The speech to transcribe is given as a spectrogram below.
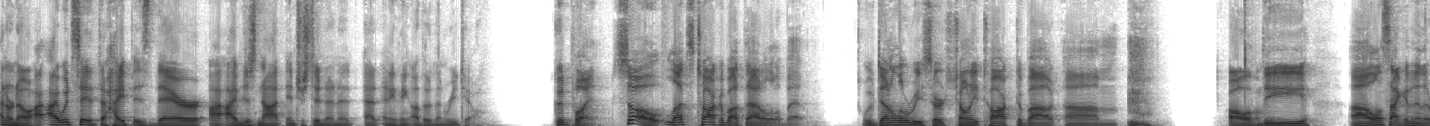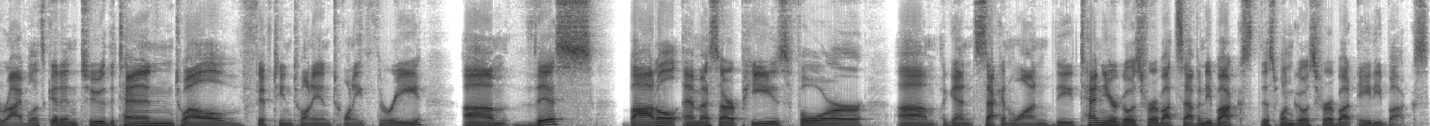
I don't know. I, I would say that the hype is there. I, I'm just not interested in it at anything other than retail. Good point. So let's talk about that a little bit. We've done a little research. Tony talked about um, All of them. the uh, let's not get into the ride, but let's get into the 10, 12, 15, 20, and 23. Um, this bottle MSRPs for um, again, second one. The 10 year goes for about 70 bucks. This one goes for about 80 bucks.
